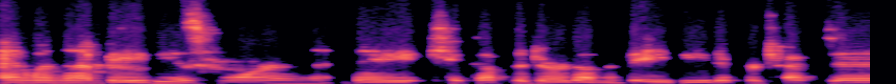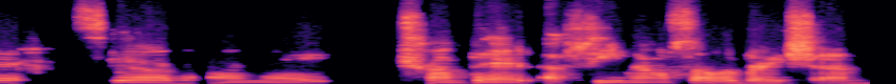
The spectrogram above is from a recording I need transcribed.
And when that baby is born, they kick up the dirt on the baby to protect it, skin, and they trumpet a female celebration.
